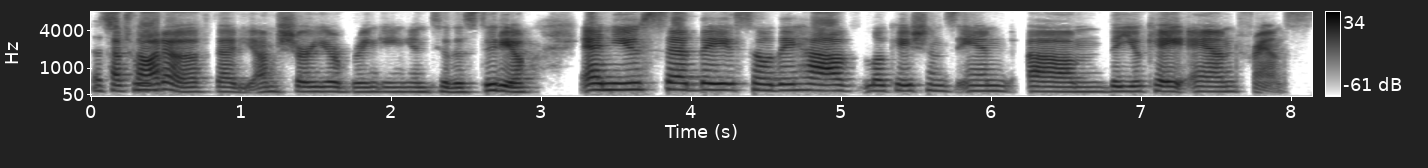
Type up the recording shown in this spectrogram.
that's have true. thought of that I'm sure you're bringing into the studio. And you said they so they have locations in um, the UK and France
